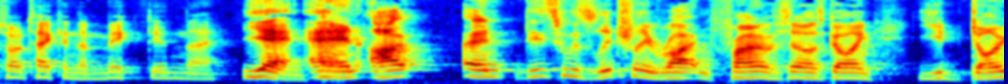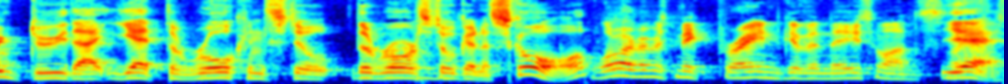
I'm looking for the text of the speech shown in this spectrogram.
started taking the mick, didn't they? Yeah, and I and this was literally right in front of us, and I was going, "You don't do that yet. The Roar can still, the Roar is still going to score." What I remember is McBreen giving these ones. Like, Yeah.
